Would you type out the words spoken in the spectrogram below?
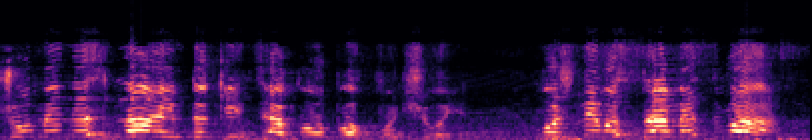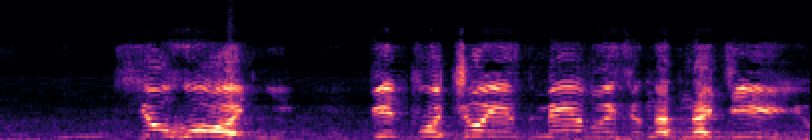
що ми не знаємо до кінця, кого Бог почує. Можливо, саме з вас. Сьогодні Він почує, змилується над надією.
